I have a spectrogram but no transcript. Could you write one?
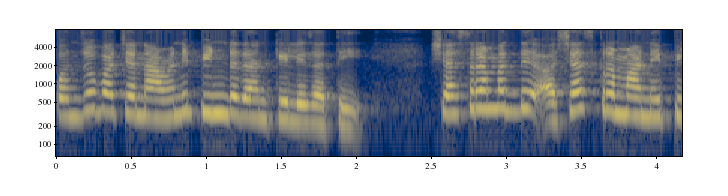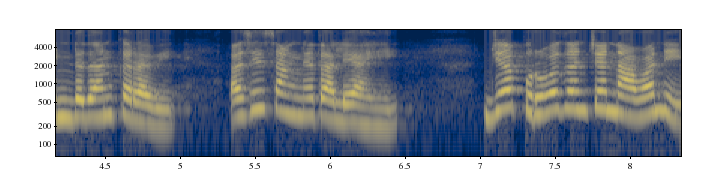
पंजोबाच्या नावाने पिंडदान केले जाते. शास्त्रामध्ये अशाच क्रमाने पिंडदान करावे असे सांगण्यात आले आहे. ज्या पूर्वजांच्या नावाने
